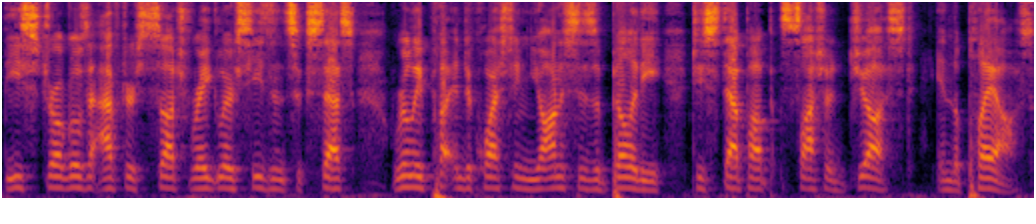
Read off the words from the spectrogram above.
These struggles after such regular season success really put into question Giannis's ability to step up slash adjust in the playoffs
